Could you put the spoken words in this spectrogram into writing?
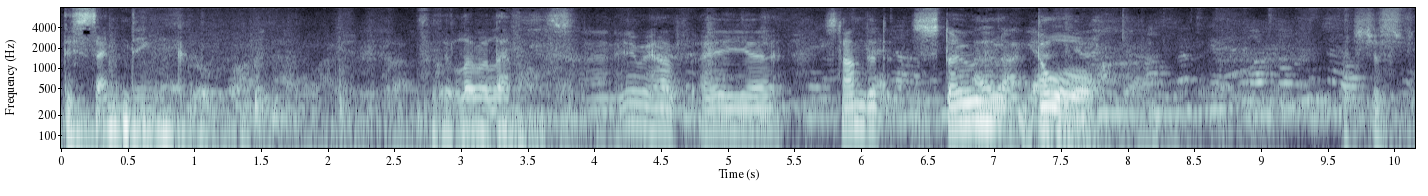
descending to the lower levels. And here we have a uh, standard stone door which just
